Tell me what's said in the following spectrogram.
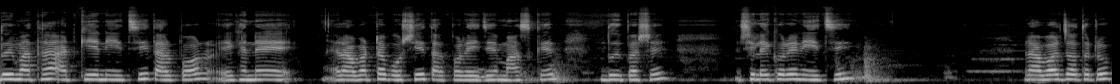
দুই মাথা আটকিয়ে নিয়েছি। তারপর এখানে রাবারটা বসিয়ে তারপর এই যে মাস্কের দুই পাশে সেলাই করে নিয়েছি। রাবার যতটুক,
